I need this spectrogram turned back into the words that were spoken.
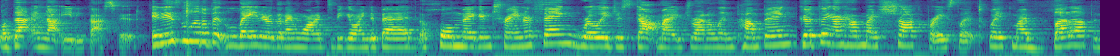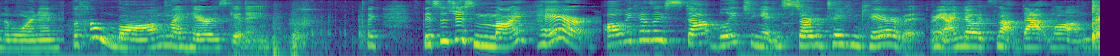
Well, that and not eating fast food. It is a little bit later than I wanted to be going to bed. The whole Meghan Trainor thing really just got my adrenaline pumping. Good thing I have my shock bracelet to wake my butt up in the morning. Look how long my hair is getting. Like, this is just my hair. All because I stopped bleaching it and started taking care of it. I mean, I know it's not that long, but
